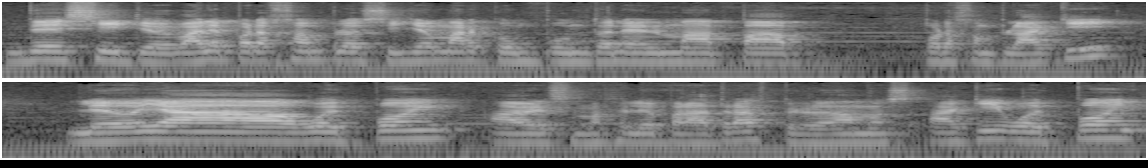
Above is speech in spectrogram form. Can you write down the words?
de sitios, ¿vale? Por ejemplo, si yo marco un punto en el mapa, por ejemplo aquí, le doy a waypoint, a ver si me ha salido para atrás, pero le damos aquí waypoint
